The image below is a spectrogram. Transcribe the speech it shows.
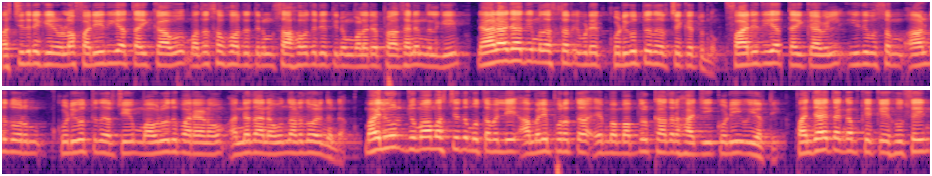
മസ്ജിദിന് കീഴിലുള്ള ഫരീദിയ തൈക്കാവ് മതസൗഹാർദ്ദത്തിനും സാഹോദര്യത്തിനും വളരെ പ്രാധാന്യം നൽകി നാനാജാതി മതസ്ഥർ ഇവിടെ കൊടികുത്ത് നേർച്ചയ്ക്കെത്തുന്നു ഫരീദിയ തൈക്കാവിൽ ഈ ദിവസം ആണ്ടുതോറും കൊടികുത്ത് നേർച്ചയും മൗലൂദ് പാരായണവും അന്നദാനവും നടന്നു വരുന്നുണ്ട്. മൈലൂർ ജുമാ മസ്ജിദ് മുത്തവല്ലി അമലിപ്പുറത്ത് എം എം അബ്ദുൽ ഖാദർ ഹാജി കൊടി ഉയർത്തി. പഞ്ചായത്ത് അംഗം K K Hussain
